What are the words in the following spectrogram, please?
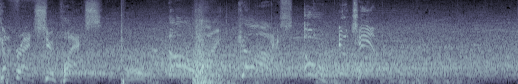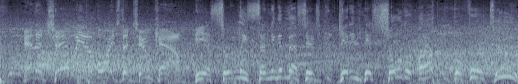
Gut wrench suplex. Oh. oh my gosh! Oh, new champ. And the champion avoids the two count. He is certainly sending a message, getting his shoulder up before two.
